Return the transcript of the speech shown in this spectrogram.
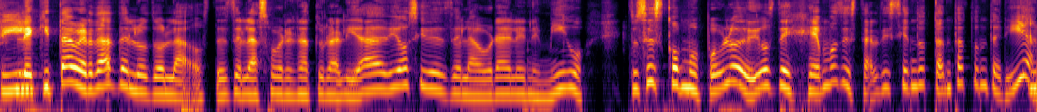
Le quita verdad de los dos lados, desde la sobrenaturalidad de Dios y desde la obra del enemigo. Entonces, como pueblo de Dios, dejemos de estar diciendo tanta tontería.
